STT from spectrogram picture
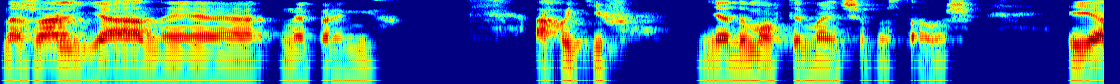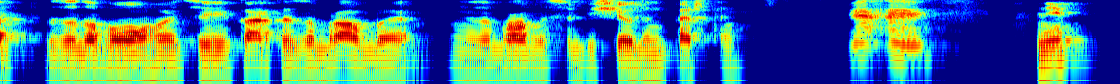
На жаль, я не, не переміг. А хотів. Я думав, ти менше поставиш. І я б за допомогою цієї карти забрав би, забрав би собі ще один перстень. Мгм. Ні?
